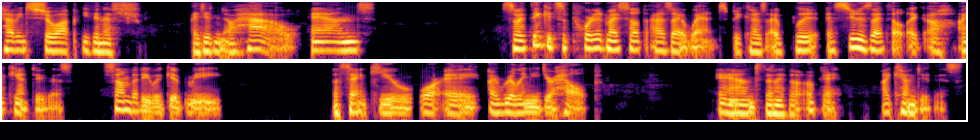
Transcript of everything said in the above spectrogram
having to show up even if I didn't know how. And so I think it supported myself as I went because I would, as soon as I felt like, oh, I can't do this, somebody would give me a thank you or a, I really need your help. And then I thought, okay, I can do this.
